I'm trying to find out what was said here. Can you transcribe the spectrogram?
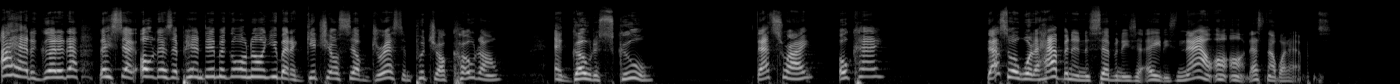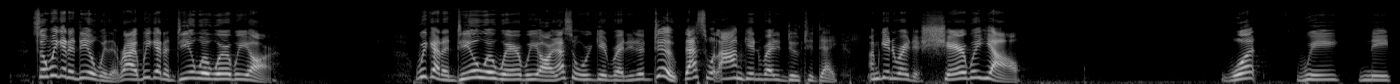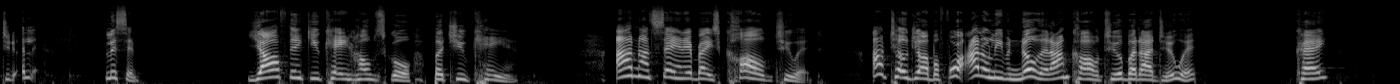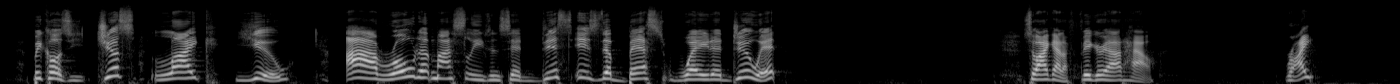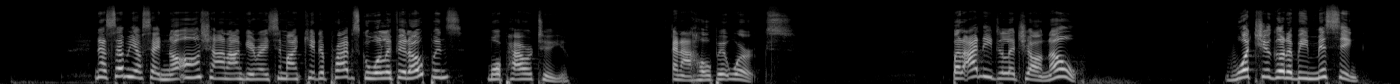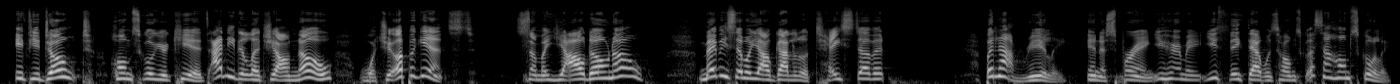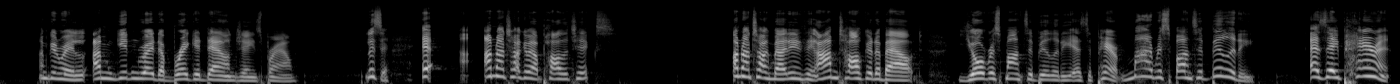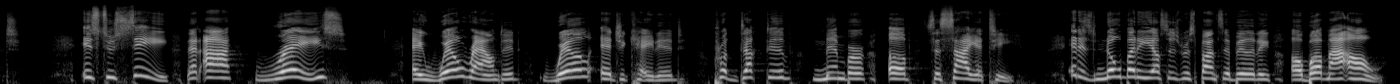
I had to gut it out. They say, oh, there's a pandemic going on. You better get yourself dressed and put your coat on and go to school. That's right. Okay. That's what would have happened in the 70s and 80s. Now, uh uh-uh, uh, that's not what happens. So we got to deal with it, right? We got to deal with where we are. We got to deal with where we are. And that's what we're getting ready to do. That's what I'm getting ready to do today. I'm getting ready to share with y'all what we need to do. Listen, y'all think you can't homeschool, but you can. I'm not saying everybody's called to it. I've told y'all before, I don't even know that I'm called to it, but I do it. Okay? Because just like you, I rolled up my sleeves and said, This is the best way to do it. So I got to figure out how. Right? Now, some of y'all say, no, Sean, I'm getting ready to send my kid to private school. Well, if it opens, more power to you. And I hope it works. But I need to let y'all know what you're going to be missing if you don't homeschool your kids. I need to let y'all know what you're up against. Some of y'all don't know. Maybe some of y'all got a little taste of it, but not really in the spring. You hear me? You think that was homeschool. That's not homeschooling. I'm getting ready. I'm getting ready to break it down, James Brown. Listen, eh, I'm not talking about politics. I'm not talking about anything. I'm talking about your responsibility as a parent. My responsibility as a parent is to see that I raise a well rounded, well educated, productive member of society. It is nobody else's responsibility but my own.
